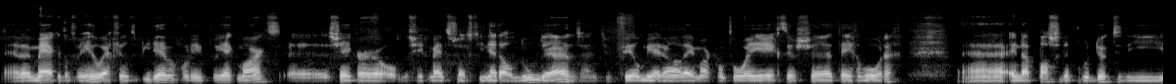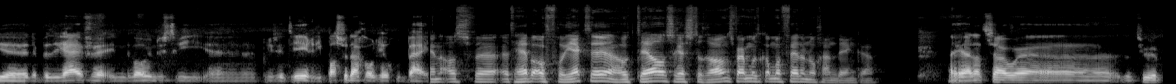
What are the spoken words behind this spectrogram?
we merken dat we heel erg veel te bieden hebben voor die projectmarkt. zeker op de segmenten zoals die net al noemde. Hè. Er zijn natuurlijk veel meer dan alleen maar kantoorinrichters tegenwoordig. Uh, en daar passen de producten die uh, de bedrijven in de woonindustrie uh, presenteren, die passen daar gewoon heel goed bij. En als we het hebben over projecten, hotels, restaurants, waar moet ik allemaal verder nog aan denken? Nou ja, dat zou natuurlijk.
